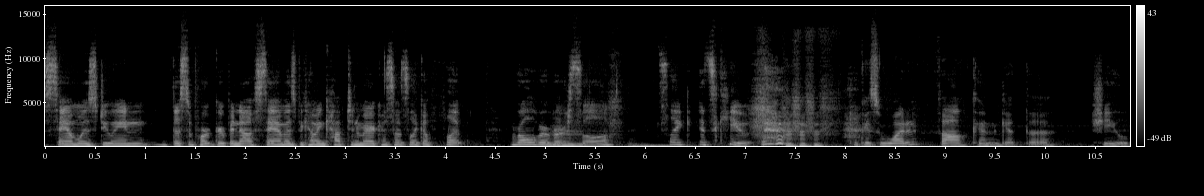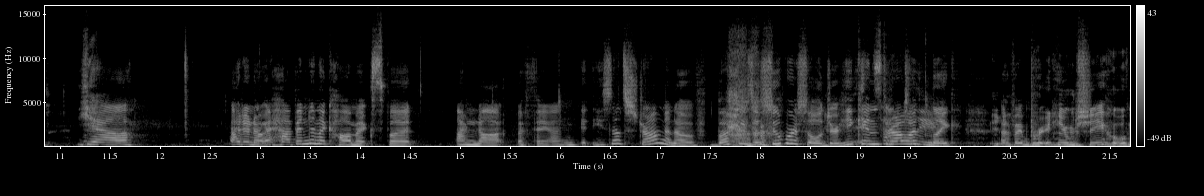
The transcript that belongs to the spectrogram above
Sam was doing the support group and now Sam is becoming Captain America, so it's like a flip role mm-hmm. reversal. It's like, it's cute. Okay, so why did Falcon get the shield? yeah. I don't know. It happened in the comics, but I'm not a fan. It- He's not strong enough. Bucky's a super soldier. He can throw it like a vibranium shield.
